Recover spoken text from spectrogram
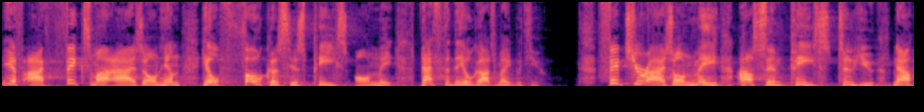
If I fix my eyes on Him, He'll focus His peace on me. That's the deal God's made with you. Fix your eyes on me, I'll send peace to you. Now,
